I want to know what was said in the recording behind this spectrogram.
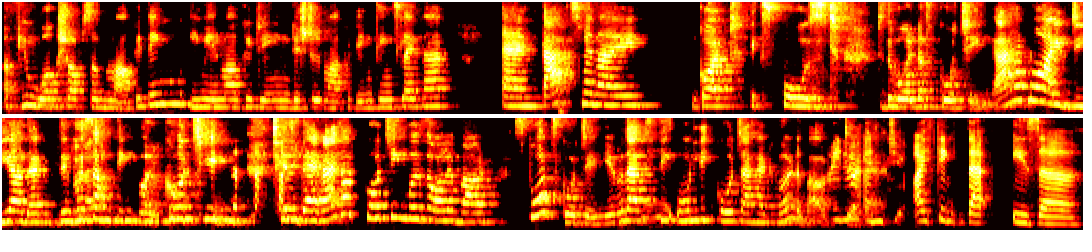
a few workshops on marketing email marketing digital marketing things like that and that's when I got exposed to the world of coaching. I had no idea that there was something called coaching till then. I thought coaching was all about sports coaching. You know, that's the only coach I had heard about. I know, and I think that is a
